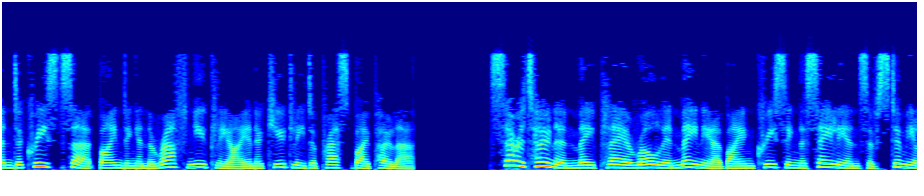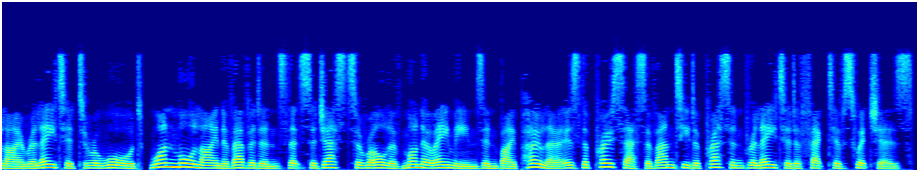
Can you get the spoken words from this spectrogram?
and decreased SERT binding in the raphe nuclei in acutely depressed bipolar. Serotonin may play a role in mania by increasing the salience of stimuli related to reward. One more line of evidence that suggests a role of monoamines in bipolar is the process of antidepressant-related affective switches.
